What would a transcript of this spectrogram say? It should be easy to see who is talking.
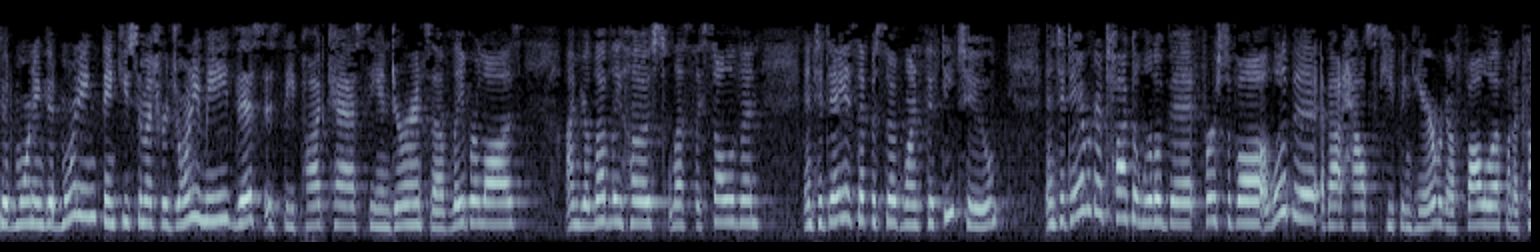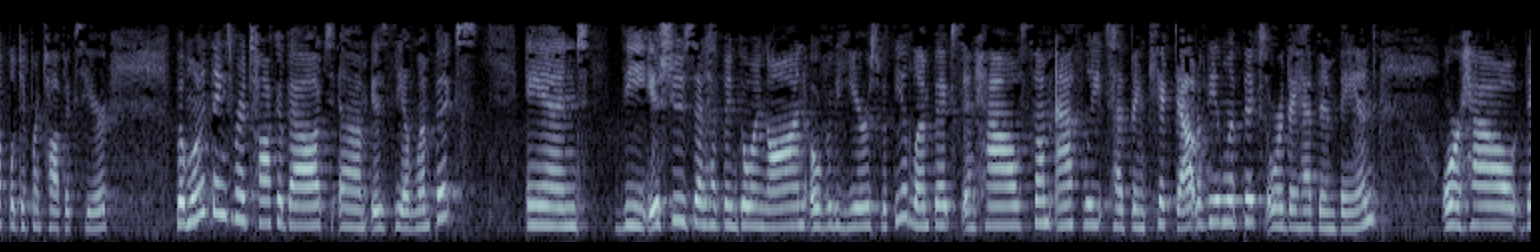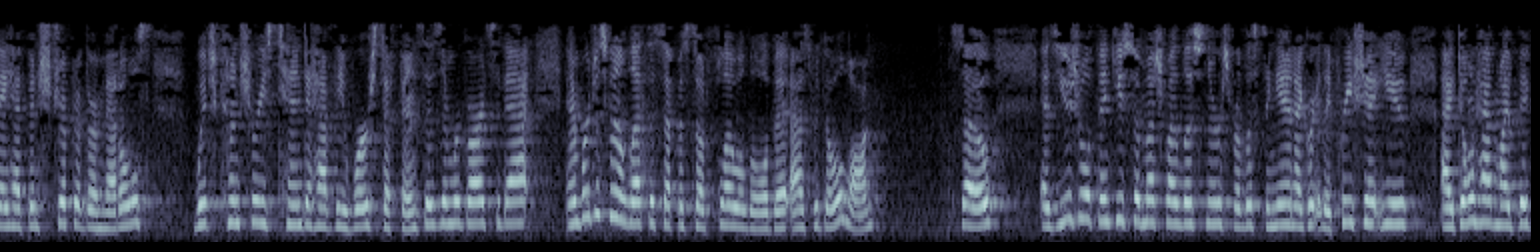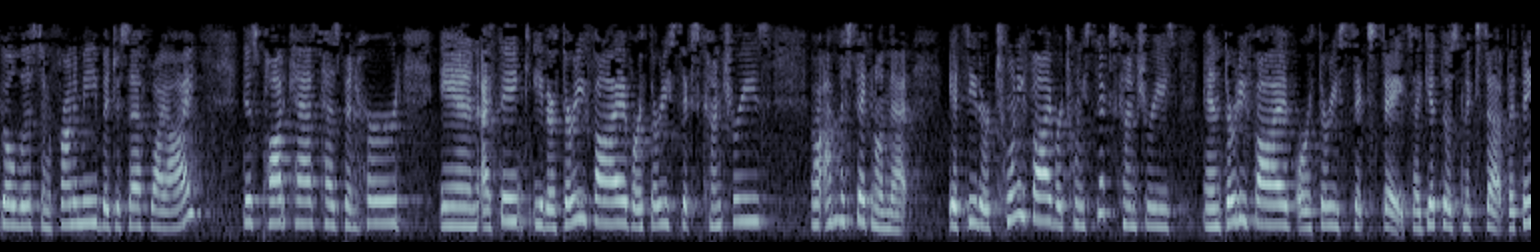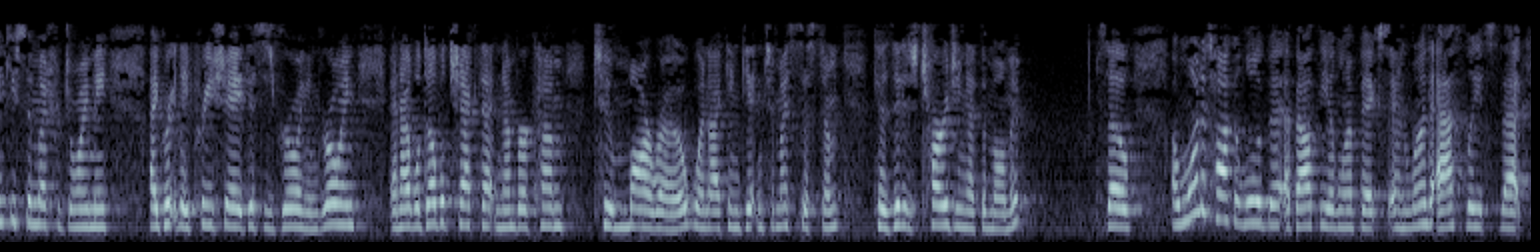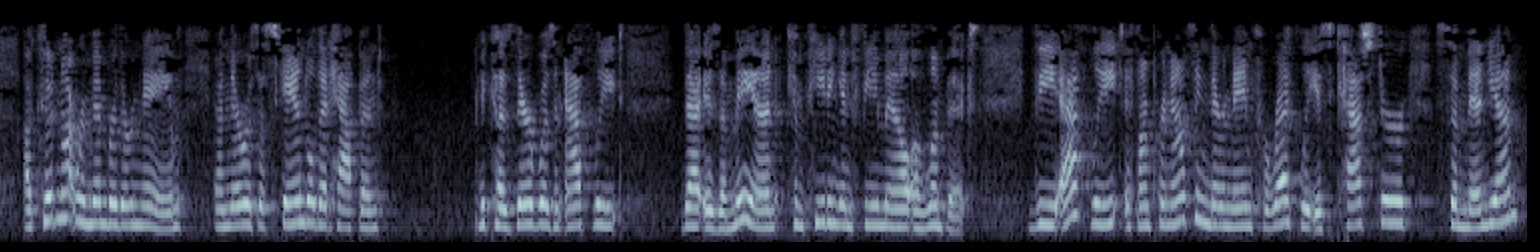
Speaker 1: Good morning, good morning. Thank you so much for joining me. This is the podcast, The Endurance of Labor Laws. I'm your lovely host, Lesley Sullivan, and today is episode 152. And today we're going to talk a little bit, first of all, a little bit about housekeeping here. We're going to follow up on a couple different topics here. But one of the things we're going to talk about um, is the Olympics and the issues that have been going on over the years with the Olympics and how some athletes have been kicked out of the Olympics or they have been banned or how they have been stripped of their medals. Which countries tend to have the worst offenses in regards to that? And we're just going to let this episode flow a little bit as we go along. So, as usual, thank you so much, my listeners, for listening in. I greatly appreciate you. I don't have my big O list in front of me, but just FYI, this podcast has been heard in, I think, either 35 or 36 countries. Oh, I'm mistaken on that. It's either 25 or 26 countries and 35 or 36 states. I get those mixed up. But thank you so much for joining me. I greatly appreciate this is growing and growing and I will double check that number come tomorrow when I can get into my system because it is charging at the moment. So I want to talk a little bit about the Olympics and one of the athletes that I could not remember their name and there was a scandal that happened because there was an athlete that is a man competing in female Olympics. The athlete, if I'm pronouncing their name correctly, is Caster Semenya.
